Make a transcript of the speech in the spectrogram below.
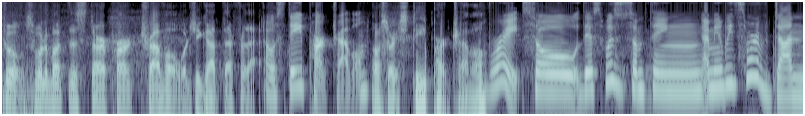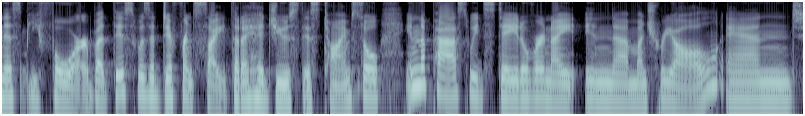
Cool. So what about the Star Park travel? What you got there for that? Oh, stay park travel. Oh, sorry, stay park travel. Right. So this was something, I mean, we'd sort of done this before, but this was a different site that I had used this time. So in the past, we'd stayed overnight in uh, Montreal and,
